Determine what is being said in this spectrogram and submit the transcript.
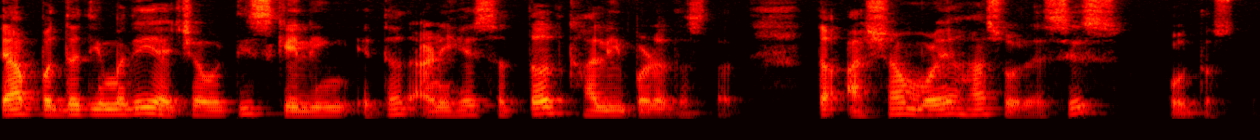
त्या पद्धतीमध्ये याच्यावरती स्केलिंग येतात आणि हे सतत खाली पडत असतात. तर अशामुळे हा सोरेसिस होत असतो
